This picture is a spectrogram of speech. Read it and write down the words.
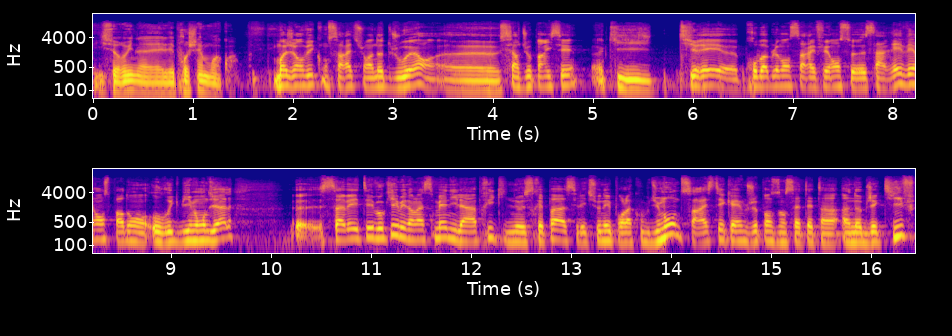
il se ruine les prochains mois. Quoi. Moi, j'ai envie qu'on s'arrête sur un autre joueur, euh, Sergio Parissé, euh, qui tirait euh, probablement sa référence, sa révérence, pardon, au rugby mondial. ça avait été évoqué, mais dans la semaine, il a appris qu'il ne serait pas sélectionné pour la Coupe du Monde. Ça restait quand même, je pense, dans sa tête un, objectif.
